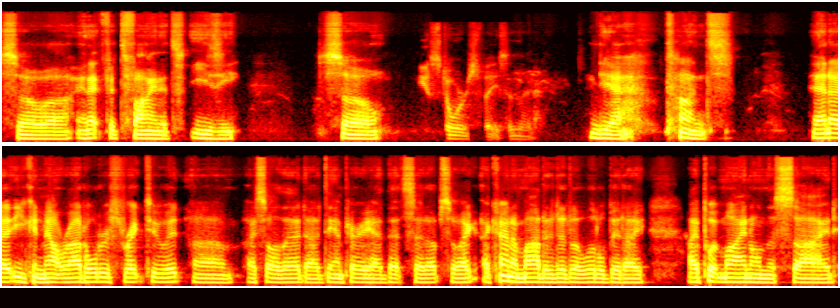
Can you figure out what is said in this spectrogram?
so uh, and it fits fine. It's easy. So storage space in there. Yeah, tons. And uh, you can mount rod holders right to it. Um, I saw that uh, Dan Perry had that set up, so I, I kind of modded it a little bit. I I put mine on the side,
